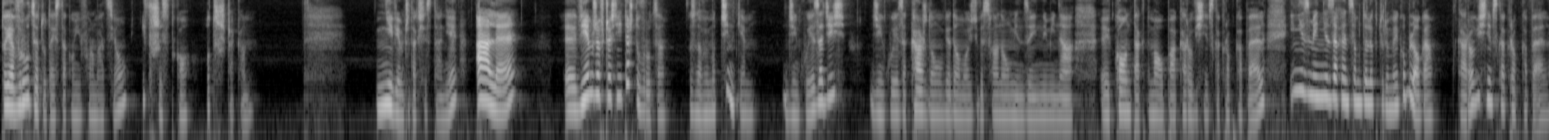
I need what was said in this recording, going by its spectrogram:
to ja wrócę tutaj z taką informacją i wszystko odszczekam. Nie wiem, czy tak się stanie, ale e, wiem, że wcześniej też tu wrócę z nowym odcinkiem. Dziękuję za dziś. Dziękuję za każdą wiadomość wysłaną innymi na e, kontakt małpa karowiśniewska.pl i niezmiennie zachęcam do lektury mojego bloga karowiśniewska.pl.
